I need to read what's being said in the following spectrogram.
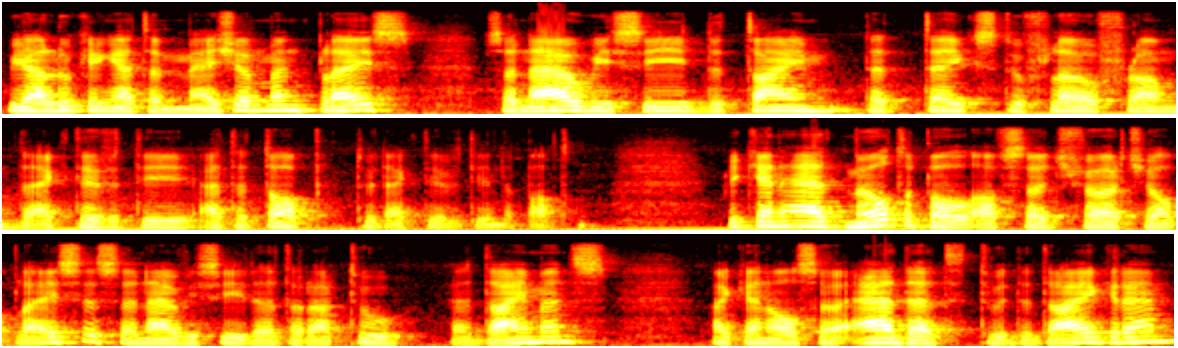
we are looking at a measurement place. So now we see the time that takes to flow from the activity at the top to the activity in the bottom. We can add multiple of such virtual places. So now we see that there are two uh, diamonds. I can also add that to the diagram.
